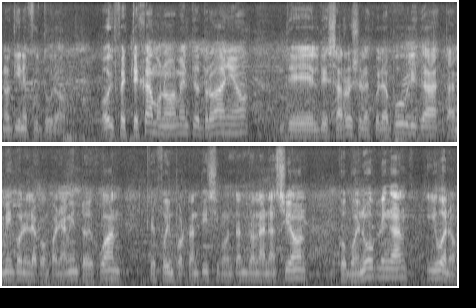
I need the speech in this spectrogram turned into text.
no tiene futuro. Hoy festejamos nuevamente otro año del desarrollo de la escuela pública, también con el acompañamiento de Juan, que fue importantísimo tanto en La Nación como en Urlingan. Y bueno,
